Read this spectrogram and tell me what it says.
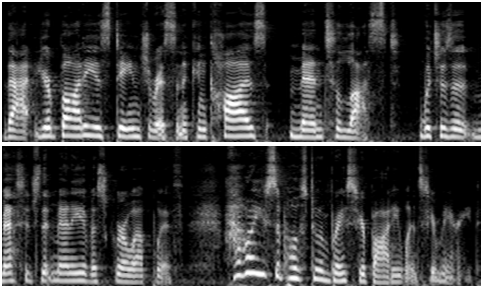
that your body is dangerous and it can cause men to lust, which is a message that many of us grow up with, how are you supposed to embrace your body once you're married?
